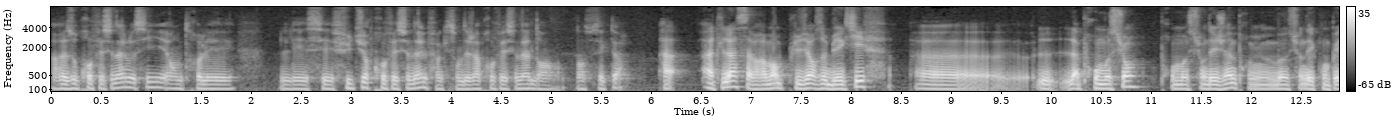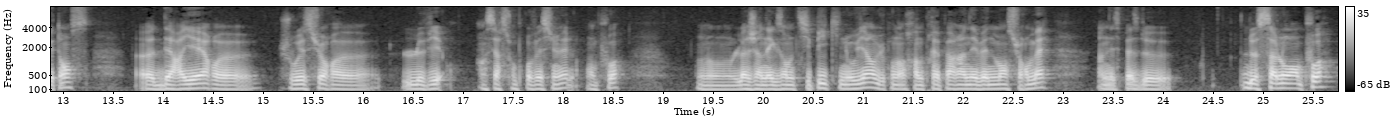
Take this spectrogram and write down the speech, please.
un réseau professionnel aussi, entre les, ces futurs professionnels, enfin qui sont déjà professionnels dans, ce secteur? Atlas a vraiment plusieurs objectifs. Euh, la promotion, promotion des jeunes, promotion des compétences. Euh, derrière, euh, jouer sur le levier insertion professionnelle, emploi. là, j'ai un exemple typique qui nous vient, vu qu'on est en train de préparer un événement sur mai, un espèce de salon emploi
